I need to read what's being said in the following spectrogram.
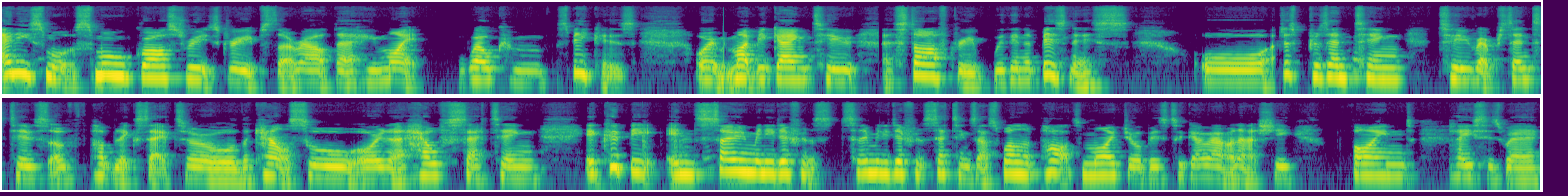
Any small small grassroots groups that are out there who might welcome speakers or it might be going to a staff group within a business or just presenting to representatives of the public sector or the council or in a health setting. It could be in so many different so many different settings. That's one of the parts of my job is to go out and actually find places where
